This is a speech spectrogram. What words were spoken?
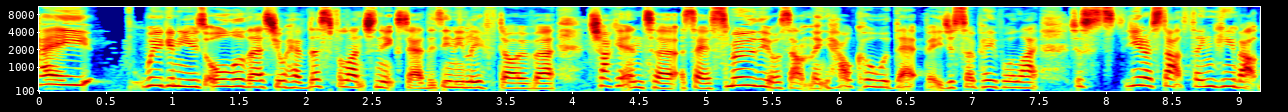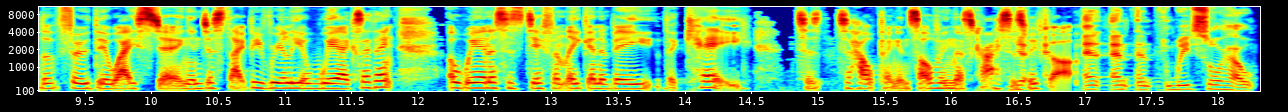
"Hey." We're going to use all of this. You'll have this for lunch the next day. If there's any left over, chuck it into, say, a smoothie or something. How cool would that be? Just so people like, just you know, start thinking about the food they're wasting and just like be really aware. Because I think awareness is definitely going to be the key to, to helping and solving this crisis we've got. And, and, and we saw how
